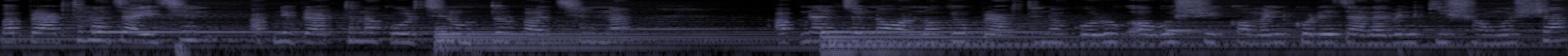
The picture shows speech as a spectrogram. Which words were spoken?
বা প্রার্থনা চাইছেন, আপনি প্রার্থনা করছেন, উত্তর পাচ্ছেন না আপনার জন্য অন্য কেউ প্রার্থনা করুক, অবশ্যই কমেন্ট করে জানাবেন কি সমস্যা।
